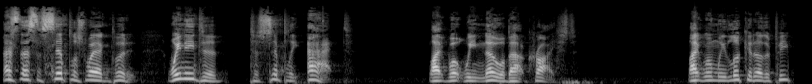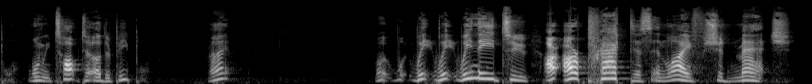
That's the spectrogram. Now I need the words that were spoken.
That's, that's the simplest way I can put it. We need to, to simply act like what we know about Christ. Like when we look at other people, when we talk to other people, right? We, we, we need to, our, our practice in life should match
